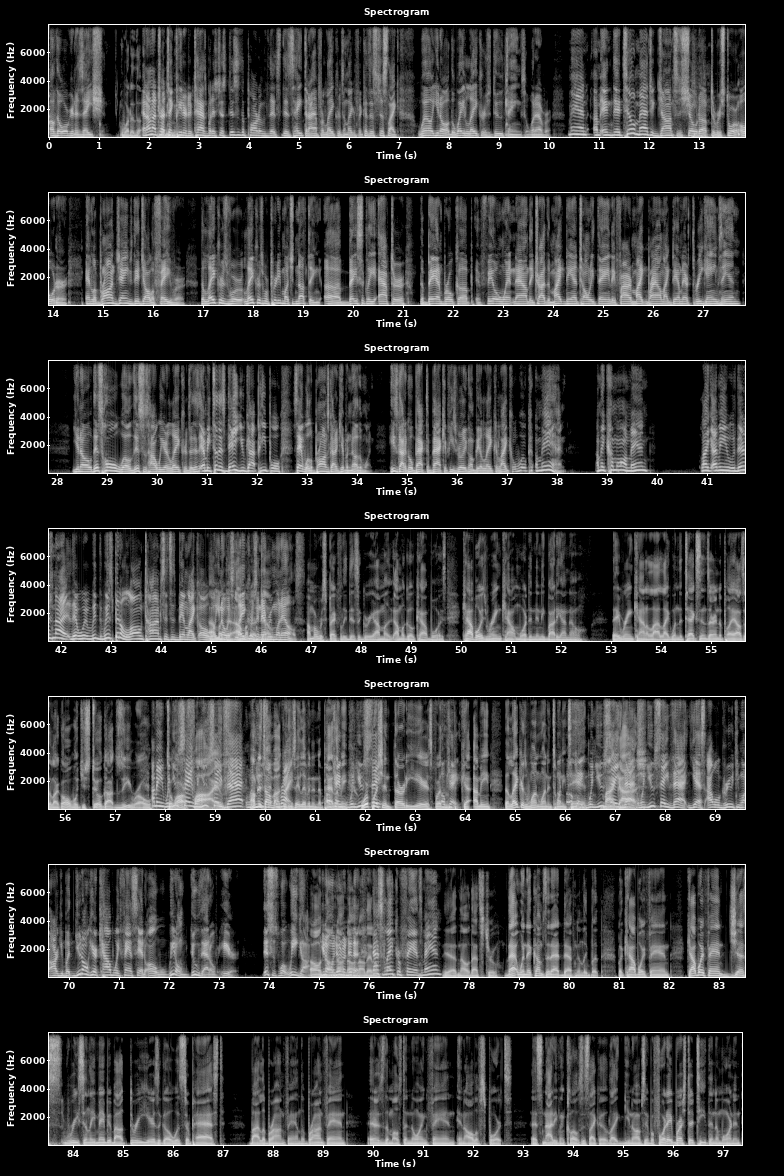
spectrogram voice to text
of the organization. What are the? And I'm not trying to take mean? Peter to task, but it's just this is the part of this this hate that I have for Lakers and Lakers because it's just like, well, you know, the way Lakers do things or whatever. Man, um, and until Magic Johnson showed up to restore order and LeBron James did y'all a favor, the Lakers were Lakers were pretty much nothing. Uh, basically, after the band broke up and Phil went down, they tried the Mike D'Antoni thing. They fired Mike Brown like damn near three games in. You know, this whole, well, this is how we are Lakers. I mean, to this day, you got people saying, well, LeBron's got to give another one. He's got to go back to back if he's really going to be a Laker. Like, well, man. I mean, come on, man. Like, I mean, there's not, there, we, we, it's been a long time since it's been like, oh, well, I'm you know, a- it's Lakers and everyone else. I'm gonna respectfully disagree. I'm going a I'm gonna go Cowboys. Cowboys ring count more than anybody I know. They ring count a lot. Like when the Texans are in the playoffs, they're like, "Oh, well, you still got zero. I mean, when you say- when you say that, when I'm just talking say- about because you say living in the past. I mean, when you we're say- pushing 30 years for Okay. the. I mean, the Lakers won one in 2010. Okay, when you My say that, when you say that, yes, I will agree with you and argue, but you don't hear Cowboy fans saying, "Oh, well, we don't do that over here. This is what we got." Oh, you know, no, you no, no, that. no, they don't. That's Laker fans, man. Yeah, no, that's true. That when it comes to that, definitely. But but Cowboy fan, Cowboy fan just recently, maybe about three years ago, was surpassed by LeBron fan. LeBron fan is the most annoying fan in all of sports. It's not even close. It's like a like you know what I'm saying before they brush their teeth in the morning,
